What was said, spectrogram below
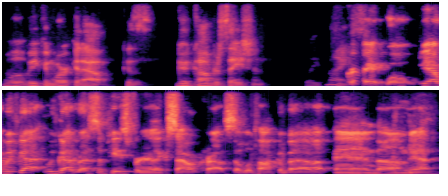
well, we can work it out because good conversation. Nice. Great. Well, yeah, we've got we've got recipes for like sauerkrauts that we'll talk about, and um, yeah,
